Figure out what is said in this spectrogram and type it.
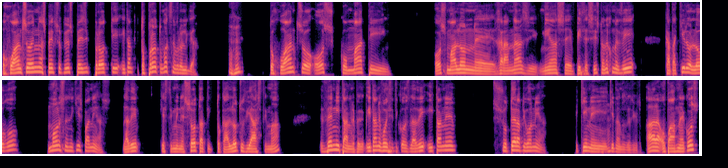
Ε, ο Χουάντσο είναι ένας παίκτης ο οποίος παίζει πρώτη... Ήταν το πρώτο μάτι στην ευρωλιγκα Το Χουάντσο ως κομμάτι, ως μάλλον ε, γρανάζι μιας επίθεσης, τον έχουμε δει κατά κύριο λόγο μόνο στην Εθνική Ισπανίας. Δηλαδή και στη Μινεσότα το καλό του διάστημα δεν ήταν, ήταν βοηθητικός, δηλαδή ήταν σουτέρ από τη γωνία. Εκεί, είναι, mm-hmm. εκεί ήταν το τέτοιο. Άρα ο Παναθηναϊκός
